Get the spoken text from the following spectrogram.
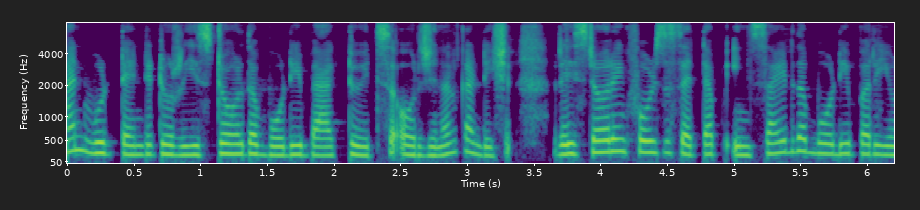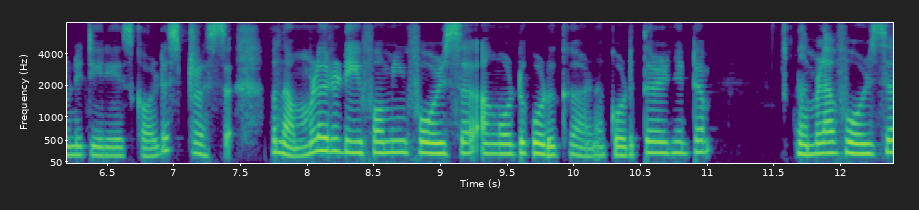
and would tend to re restore the body back to its original condition. Restoring force set up inside the body per unit area is called stress. അപ്പോൾ നമ്മളൊരു ഡീഫോമിങ് ഫോഴ്സ് അങ്ങോട്ട് കൊടുക്കുകയാണ് കൊടുത്തു കഴിഞ്ഞിട്ട് നമ്മൾ ആ ഫോഴ്സ്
